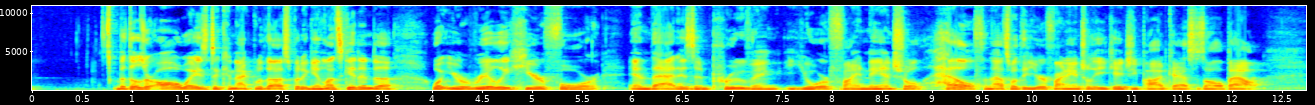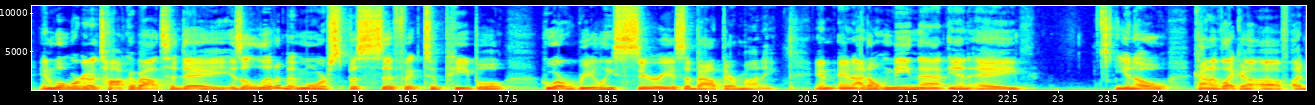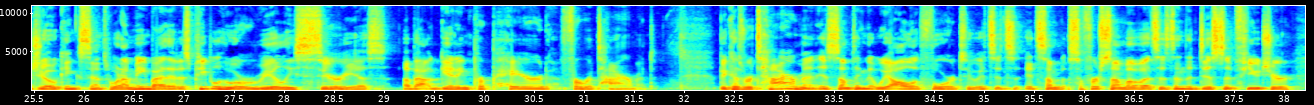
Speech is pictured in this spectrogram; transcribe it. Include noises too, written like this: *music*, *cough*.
But those are all ways to connect with us. But again, let's get into what you're really here for, and that is improving your financial health. And that's what the Your Financial EKG podcast is all about. And what we're going to talk about today is a little bit more specific to people who are really serious about their money. And, and I don't mean that in a you know, kind of like a, a, a, joking sense. What I mean by that is people who are really serious about getting prepared for retirement because retirement is something that we all look forward to. It's it's it's some so for some of us it's in the distant future,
